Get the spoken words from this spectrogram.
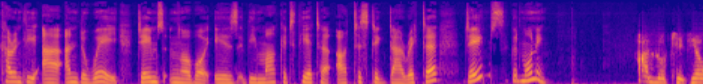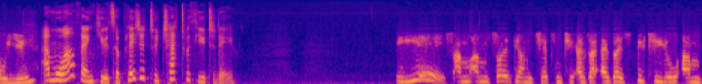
currently uh, underway. James Ngcobo is the Market Theatre Artistic Director. James, good morning. Hello, kids. How are you? I'm well, thank you. It's a pleasure to chat with you today. Yes, I'm. I'm sorry I'm chatting to you. As I as I speak to you, I'm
